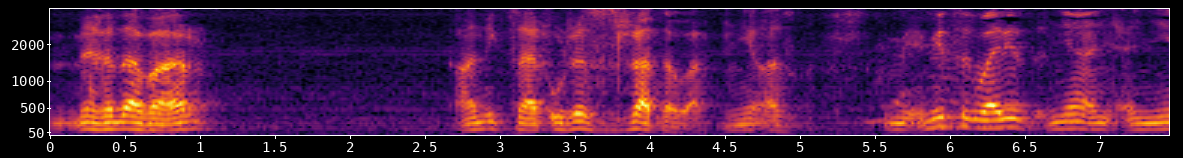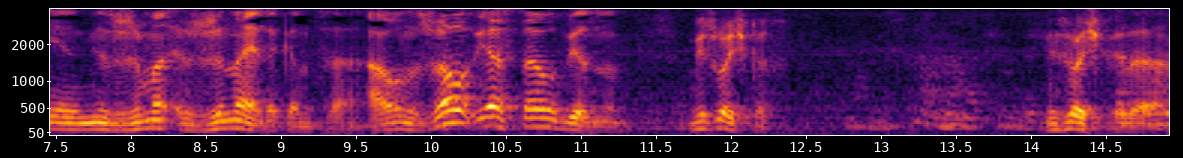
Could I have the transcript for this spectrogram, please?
Мегадавар, аникцар, уже сжатого. Не, Мица говорит, не, не, не сжима, сжинай до конца, а он сжал и оставил бедным. В мешочках. В мешочках, да.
